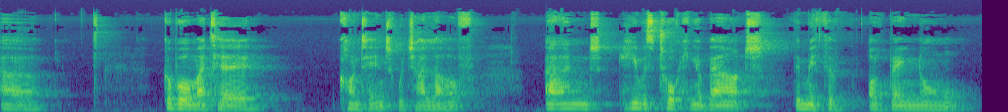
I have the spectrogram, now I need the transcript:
uh, Gabor Mate content, which I love, and he was talking about the myth of, of being normal.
